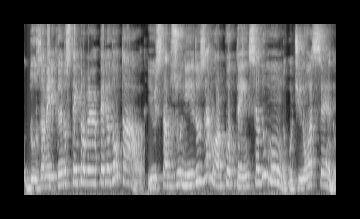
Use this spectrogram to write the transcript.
dos americanos tem problema periodontal e os Estados Unidos é a maior potência do mundo, continua sendo.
